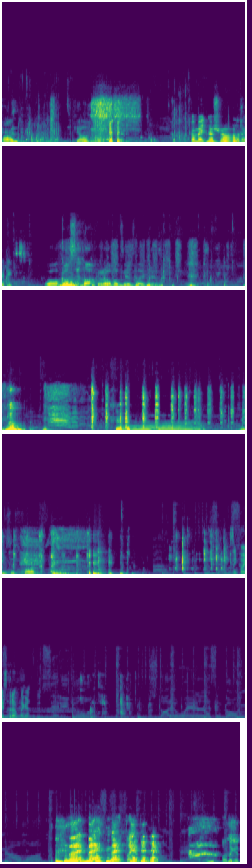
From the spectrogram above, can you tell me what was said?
Man. Tik jauki. zināt, Kā mēģināšu vēlreiz. O, kā sāk robots ieslēgties. Nu, Jesus fuck. Zini, ko izdarām tagad? nē, nē, nē. Tagad. Un tagad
